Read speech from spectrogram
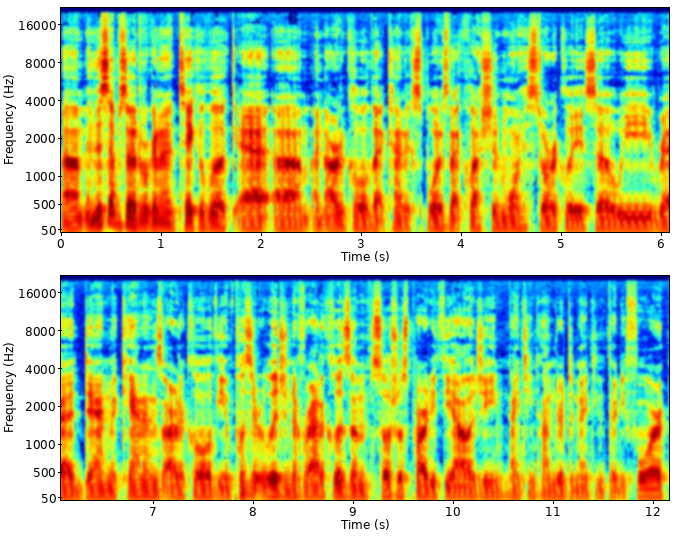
Um, in this episode, we're going to take a look at um, an article that kind of explores that question more historically. So we read Dan McKanan's article, The Implicit Religion of Radicalism, Socialist Party Theology, 1900 to 1934.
